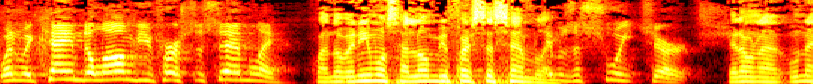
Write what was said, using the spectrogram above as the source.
When we came to Longview First Assembly, Cuando venimos al Longview First Assembly, it was a sweet church. era una, una,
